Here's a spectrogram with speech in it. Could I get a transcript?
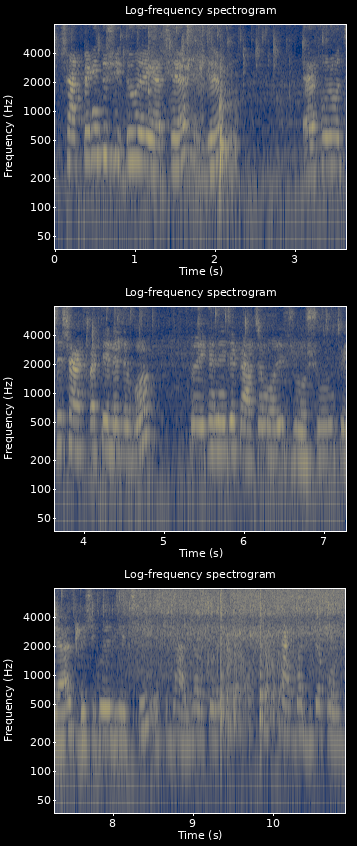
শাকটা কিন্তু সিদ্ধ হয়ে গেছে যে। এখন হচ্ছে শাকটা তেলে দেব। তো এখানে যে কাঁচা মরিচ রসুন, পেঁয়াজ বেশি করে দিয়েছি, একটু ঝাল ঝাল করে শাক ভাজিটা করব।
